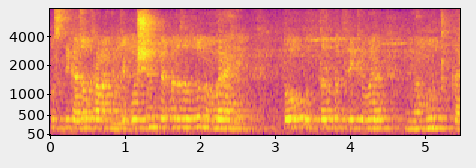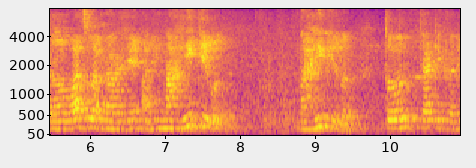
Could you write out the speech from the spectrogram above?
पुस्तिका जो क्रमांक म्हणजे क्वेश्चन पेपरचा जो नंबर आहे तो उत्तरपत्रिकेवर नमूद करावाच लागणार आहे. आणि नाही केलं नाही केलं तर त्या ठिकाणी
